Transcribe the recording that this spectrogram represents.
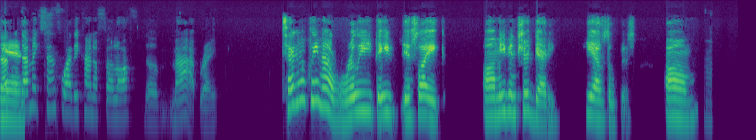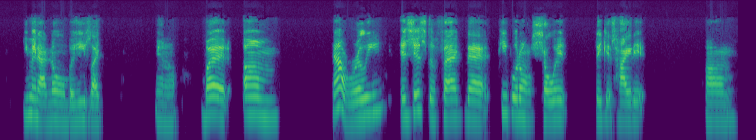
That and that makes sense why they kind of fell off the map, right? Technically, not really. They it's like, um, even Trick Daddy, he has lupus. Um, mm-hmm. you may not know him, but he's like, you know, but um, not really. It's just the fact that people don't show it; they just hide it. Um,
